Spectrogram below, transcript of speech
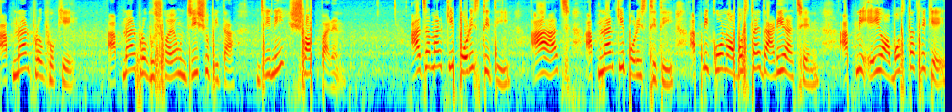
আপনার প্রভুকে, আপনার প্রভু স্বয়ং যিশু পিতা, যিনি সব পারেন। আজ আমার কি পরিস্থিতি? আজ আপনার কি পরিস্থিতি? আপনি কোন অবস্থায় দাঁড়িয়ে আছেন? আপনি এই অবস্থা থেকে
